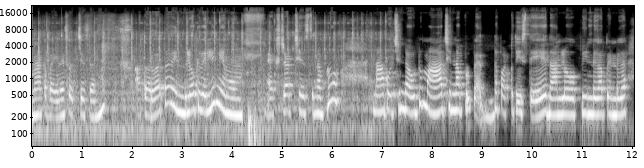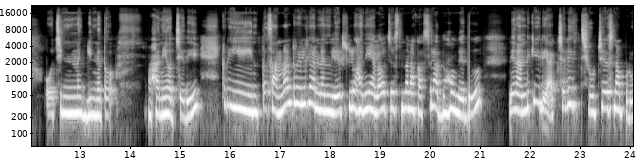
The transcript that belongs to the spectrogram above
నాకు భయం వేసి వచ్చేసాను ఆ తర్వాత ఇందులోకి వెళ్ళి మేము ఎక్స్ట్రాక్ట్ చేస్తున్నప్పుడు నాకు వచ్చిన డౌట్ మా చిన్నప్పుడు పెద్ద పట్టు తీస్తే దానిలో పిండిగా పిండిగా ఓ చిన్న గిన్నెతో హనీ వచ్చేది. ఇక్కడ ఈ ఇంత సన్నటి రీల్గా అన్ని లీటర్లు హనీ ఎలా వచ్చేస్తుందో నాకు అస్సలు అర్థం లేదు నేను అందుకే ఇది యాక్చువల్లీ షూట్ చేసినప్పుడు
